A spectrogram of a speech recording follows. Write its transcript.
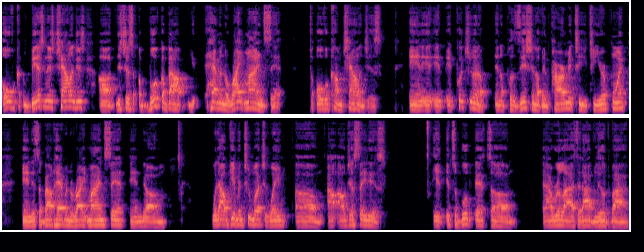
over business challenges. Uh, it's just a book about having the right mindset to overcome challenges. And it, it, it puts you in a, in a position of empowerment to, to your point. And it's about having the right mindset. And, um, without giving too much away, um, I'll, I'll, just say this. It, it's a book that's, um, I realize that I've lived by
